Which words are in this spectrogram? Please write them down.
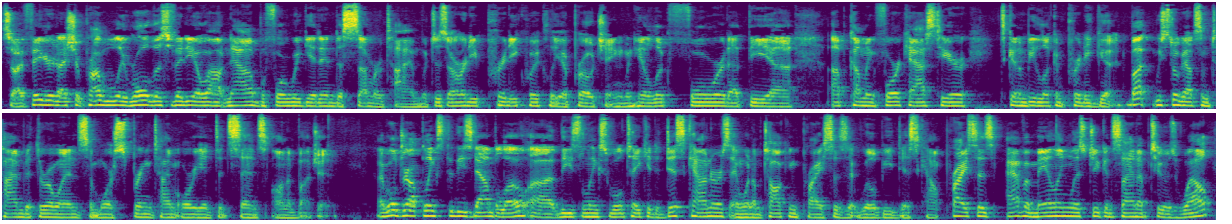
So I figured I should probably roll this video out now before we get into summertime, which is already pretty quickly approaching. When you look forward at the uh, upcoming forecast here, it's going to be looking pretty good. But we still got some time to throw in some more springtime oriented scents on a budget. I will drop links to these down below. Uh, these links will take you to discounters, and when I'm talking prices, it will be discount prices. I have a mailing list you can sign up to as well.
